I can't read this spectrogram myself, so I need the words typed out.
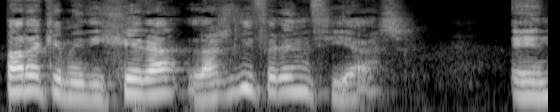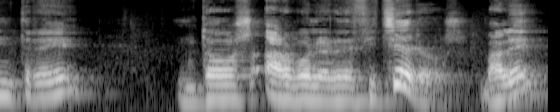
para que me dijera las diferencias entre dos árboles de ficheros, ¿vale?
